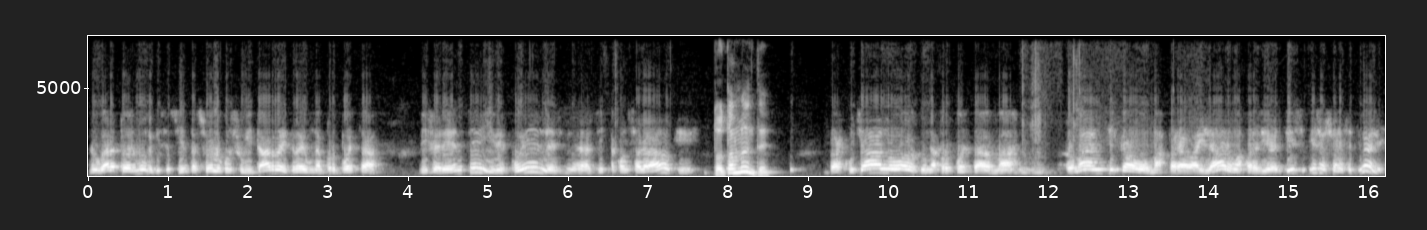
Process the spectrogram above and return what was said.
lugar a todo el mundo, que se sienta solo con su guitarra y trae una propuesta diferente y después el, el artista consagrado que totalmente va a escucharlo, una propuesta más romántica o más para bailar o más para divertirse, esos son los festivales.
